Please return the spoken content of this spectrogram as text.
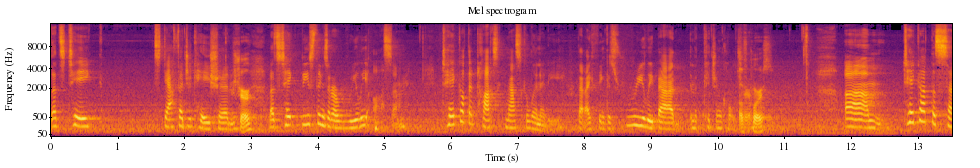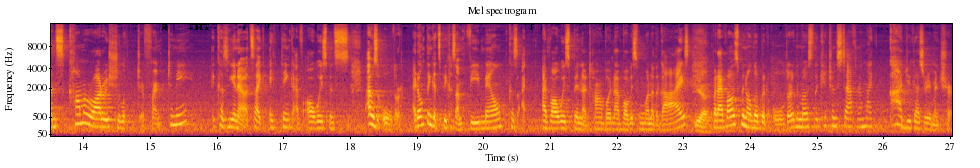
let's take staff education. Sure. Let's take these things that are really awesome. Take out the toxic masculinity that I think is really bad in the kitchen culture of course. um, take out the sense camaraderie should look different to me because you know it's like i think i've always been i was older i don't think it's because i'm female because i've always been a tomboy and i've always been one of the guys Yeah. but i've always been a little bit older than most of the kitchen staff and i'm like god you guys are immature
